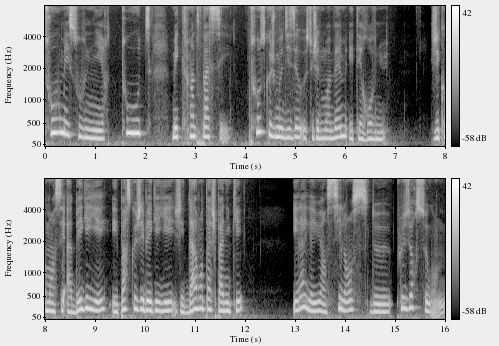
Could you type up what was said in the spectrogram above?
tous mes souvenirs, toutes mes craintes passées, tout ce que je me disais au sujet de moi-même était revenu. J'ai commencé à bégayer et parce que j'ai bégayé, j'ai davantage paniqué. Et là, il y a eu un silence de plusieurs secondes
